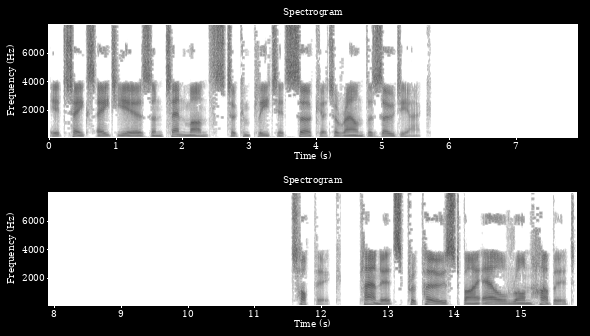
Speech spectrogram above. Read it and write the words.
It takes eight years and ten months to complete its circuit around the zodiac. Topic planets proposed by L. Ron Hubbard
